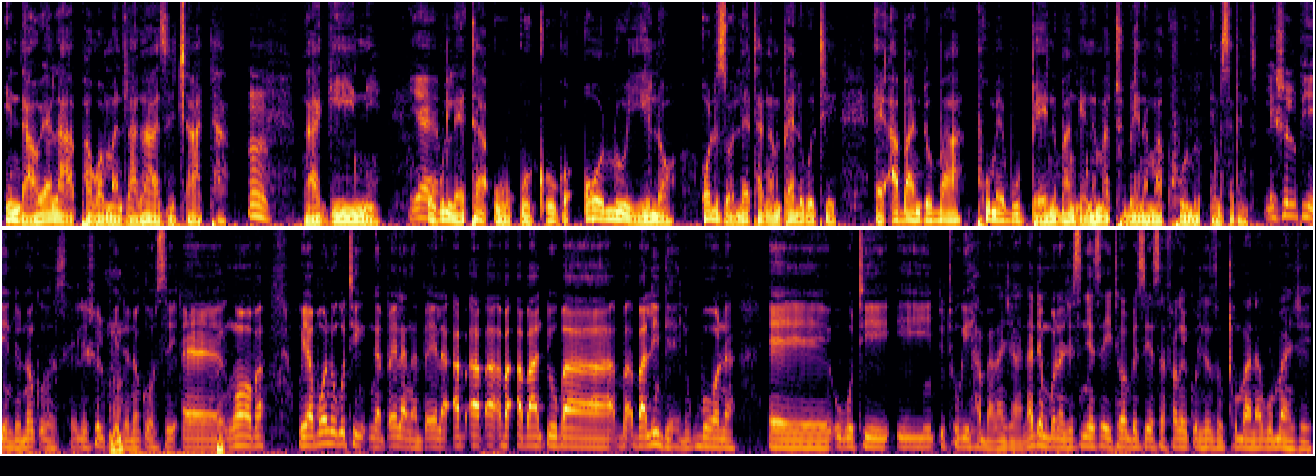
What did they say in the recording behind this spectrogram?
indawo yalapha kwamandlakazi tjatha ngakini? Yebo. ukuletha uguquko oluyilo oluzoletha ngempela ukuthi eh, abantu baphume ebubheni bangene emathubeni amakhulu emsebenzi lisho liphinde nonkosi lisho liphinde nonkosi eh ngoba uyabona ukuthi ngempela ngempela ab- ab- ab- abantu ba- ba- balindele ukubona eh ukuthi intuthuko ihamba kanjani. Ade ngibona nje sinye seyithombe siye safaka inkundla zokuxhumana kumanje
